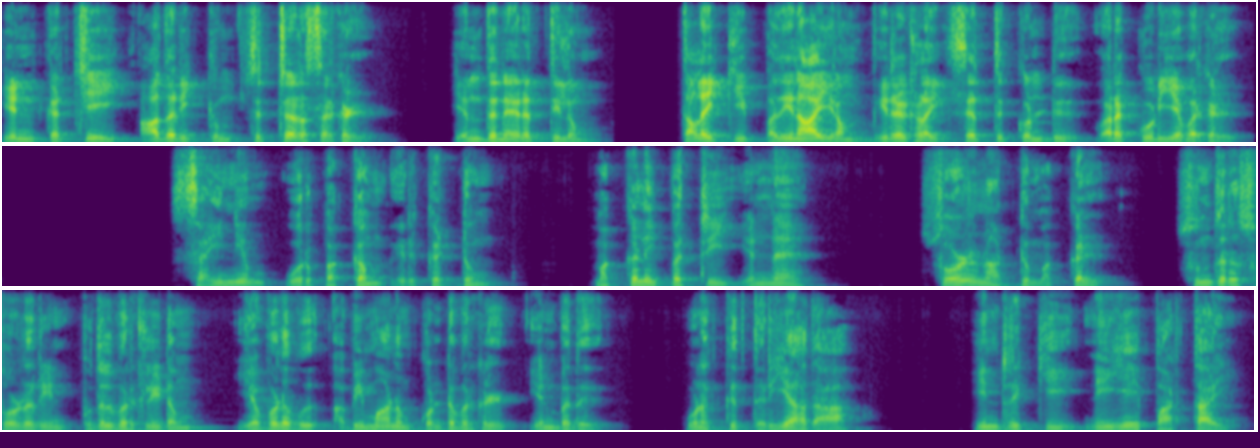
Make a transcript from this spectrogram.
என் கட்சியை ஆதரிக்கும் சிற்றரசர்கள் எந்த நேரத்திலும் தலைக்கு பதினாயிரம் வீரர்களை சேர்த்துக்கொண்டு வரக்கூடியவர்கள். சைன்யம் ஒரு பக்கம் இருக்கட்டும். மக்களைப் பற்றி என்ன? சோழ நாட்டு மக்கள் சுந்தர சோழரின் புதல்வர்களிடம் எவ்வளவு அபிமானம் கொண்டவர்கள் என்பது உனக்கு தெரியாதா? இன்றைக்கு நீயே பார்த்தாய்.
